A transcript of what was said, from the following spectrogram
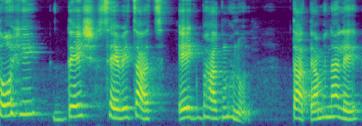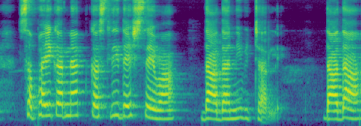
तोही देशसेवेचाच एक भाग म्हणून. तात्या म्हणाले सफाई करण्यात कसली देशसेवा दादांनी विचारले. दादा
